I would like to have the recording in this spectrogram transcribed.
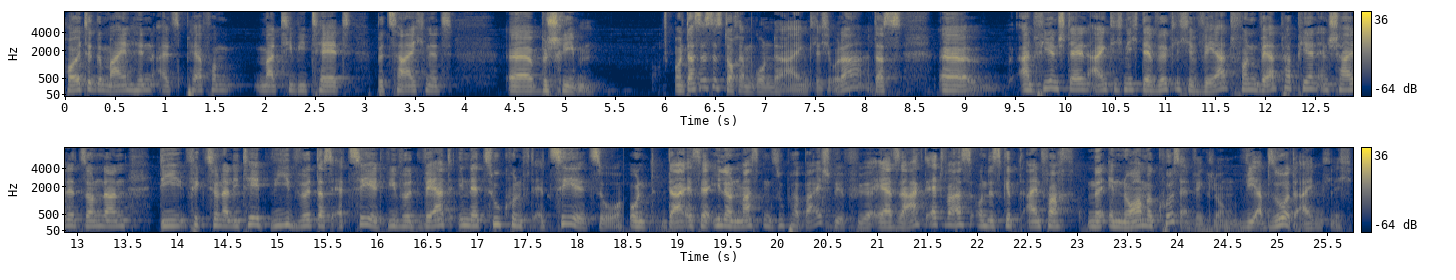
heute gemeinhin als Performativität bezeichnet, äh, beschrieben. Und das ist es doch im Grunde eigentlich, oder? Dass äh, an vielen Stellen eigentlich nicht der wirkliche Wert von Wertpapieren entscheidet, sondern die Fiktionalität. Wie wird das erzählt? Wie wird Wert in der Zukunft erzählt so? Und da ist ja Elon Musk ein super Beispiel für. Er sagt etwas und es gibt einfach eine enorme Kursentwicklung. Wie absurd eigentlich.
